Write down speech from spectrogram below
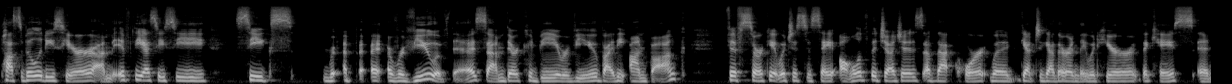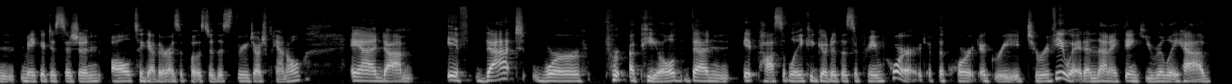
possibilities here. Um, if the SEC seeks re- a, a review of this, um, there could be a review by the en banc. Fifth Circuit, which is to say all of the judges of that court would get together and they would hear the case and make a decision all together as opposed to this three judge panel. And um, if that were pr- appealed, then it possibly could go to the Supreme Court if the court agreed to review it. And then I think you really have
